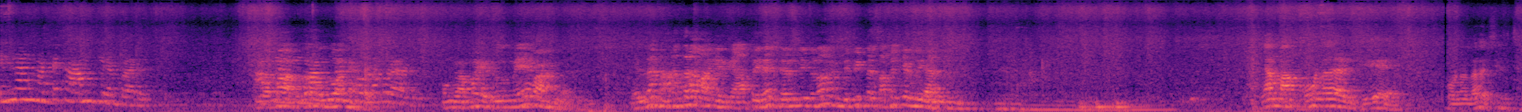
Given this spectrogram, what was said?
என்னன்னு மட்டும் காமிக்கிறேன் பாரு. உங்க அம்மா அப்படிதான் சொல்லுவாங்க சொல்லக்கூடாது. உங்க அம்மா எதுவுமே வாங்கல. எல்லாம் நான் தான் வாங்கியிருக்கேன். அப்படிதான் தெரிஞ்சுக்கணும்? இந்த வீட்டுல சமைக்கிறது யாருன்னு ஏம்மா போனதா இருக்கு போனதா வச்சிருச்சு.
